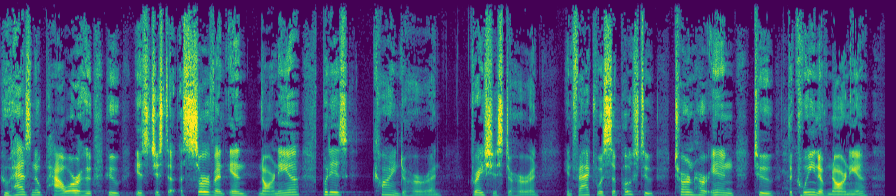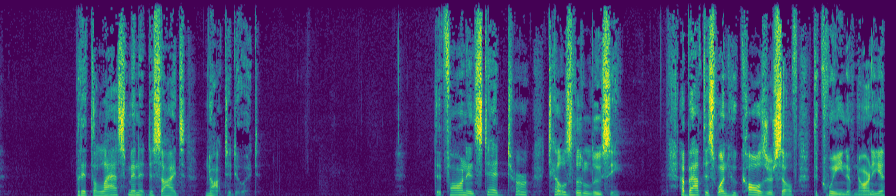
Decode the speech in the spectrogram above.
who has no power, who, who is just a, a servant in Narnia, but is kind to her and gracious to her, and in fact was supposed to turn her in to the queen of Narnia, but at the last minute decides not to do it. That Faun instead ter- tells little Lucy about this one who calls herself the Queen of Narnia.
